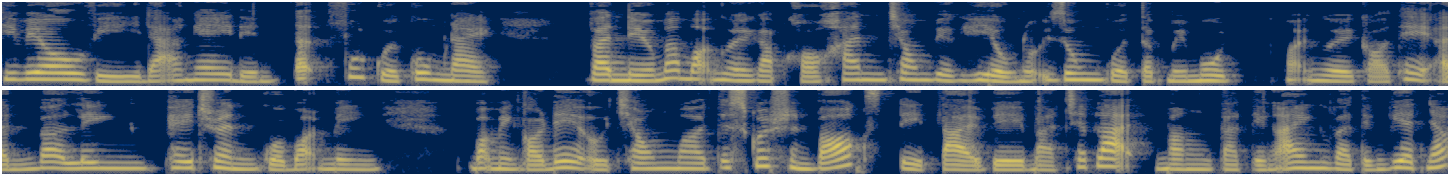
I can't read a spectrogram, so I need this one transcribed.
TVO vì đã nghe đến tận phút cuối cùng này. Và nếu mà mọi người gặp khó khăn trong việc hiểu nội dung của tập 11, mọi người có thể ấn vào link Patreon của bọn mình. Bọn mình có để ở trong ờ, description box để tải về bản chép lại bằng cả tiếng Anh và tiếng Việt nhé.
